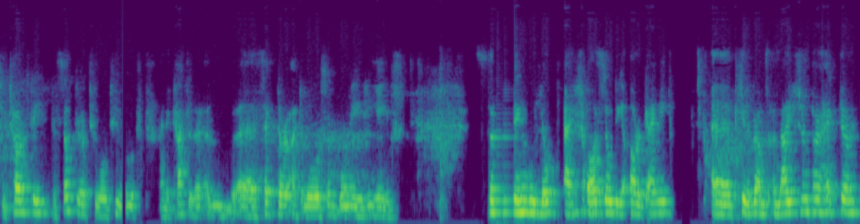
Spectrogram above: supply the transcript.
230, the suckler 202, and the cattle um, uh, sector at the lowest of 188. So then we looked at also the organic uh, kilograms of nitrogen per hectare.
